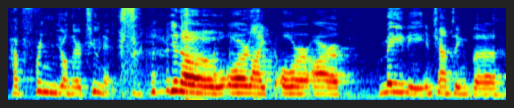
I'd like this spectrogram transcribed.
have fringe on their tunics, you know, or like, or are maybe enchanting the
